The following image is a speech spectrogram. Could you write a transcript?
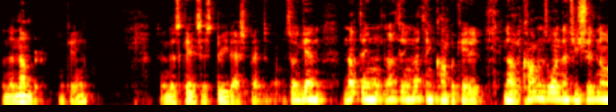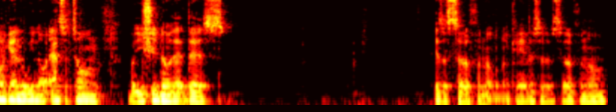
the number. Okay, in this case, it's three dash pentanone. So again, nothing, nothing, nothing complicated. Now the commons one that you should know again, we know acetone, but you should know that this is a acetophenone. Okay, this is a acetophenone.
